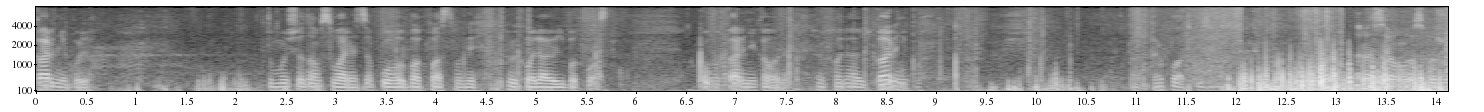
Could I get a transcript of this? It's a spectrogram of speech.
карнікою. Тому що там сваряться, в кого бакфаст вони вихваляють бакфаст. Кого карніка вони вихваляють карніку. Карпатку зараз. Зараз я вам розкажу,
